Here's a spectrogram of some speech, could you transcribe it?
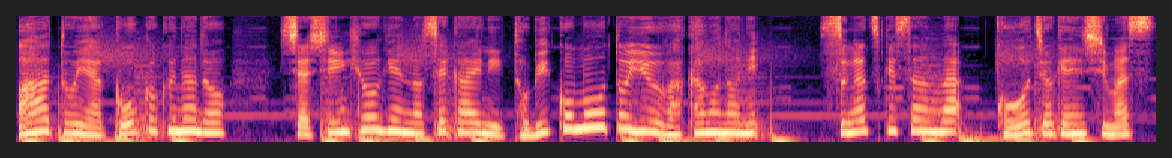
アートや広告など写真表現の世界に飛び込もうという若者に菅助さんはこう助言します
